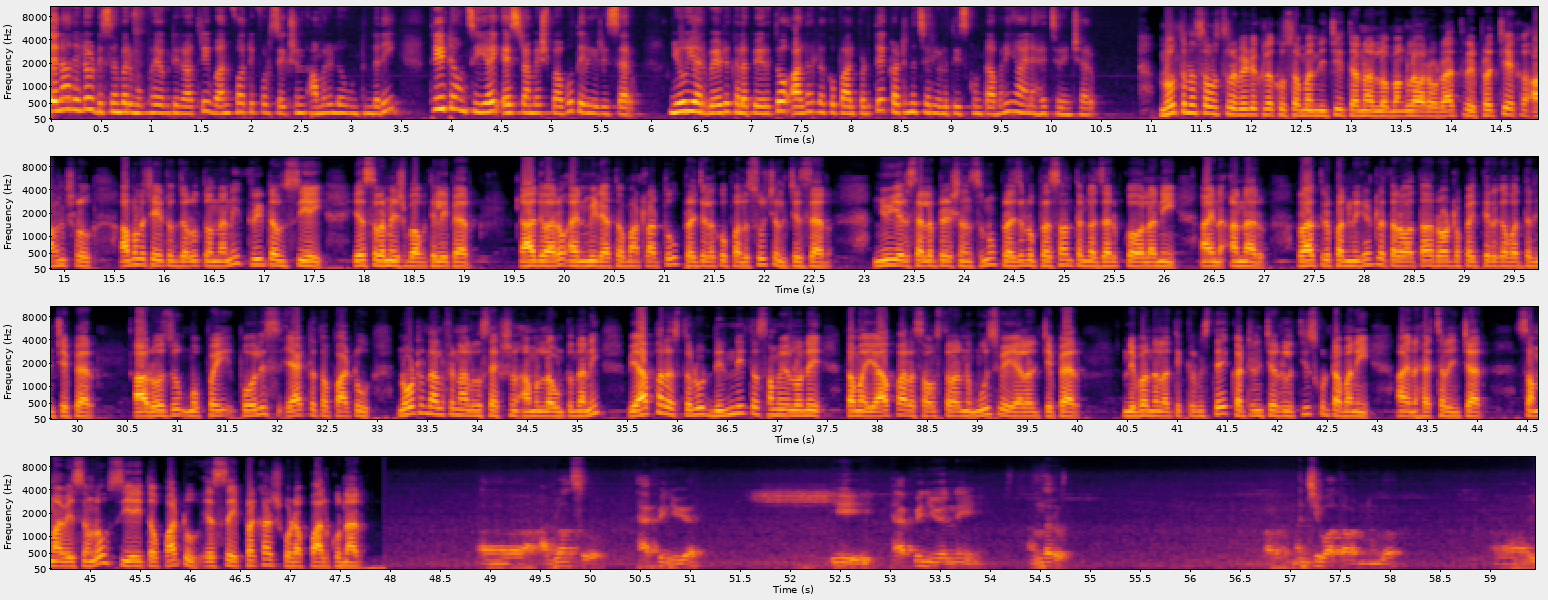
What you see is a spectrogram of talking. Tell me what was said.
తెనాలిలో డిసెంబర్ ముప్పై ఒకటి రాత్రి వన్ ఫార్టీ ఫోర్ సెక్షన్ అమలులో ఉంటుందని three town CI S Ramesh Babu తెలియజేశారు. న్యూ ఇయర్ వేడుకల పేరుతో అల్లర్లకు పాల్పడితే కఠిన చర్యలు తీసుకుంటామని ఆయన హెచ్చరించారు. నూతన సంవత్సర వేడుకలకు సంబంధించి తెనాల్లో మంగళవారం రాత్రి ప్రత్యేక ఆంక్షలు అమలు చేయడం జరుగుతుందని three town CI S Ramesh Babu తెలిపారు. ఆదివారం ఆయన మీడియాతో మాట్లాడుతూ ప్రజలకు పలు సూచనలు చేశారు. న్యూ ఇయర్ సెలబ్రేషన్స్ను ప్రజలు ప్రశాంతంగా జరుపుకోవాలని ఆయన అన్నారు. రాత్రి పన్నెండు గంటల తర్వాత రోడ్లపై తిరగవద్దని చెప్పారు. ఆ రోజు ముప్పై పోలీస్ యాక్ట్తో పాటు నూట నలభై నాలుగు సెక్షన్ అమల్లో ఉంటుందని వ్యాపారస్తులు నిర్ణీత సమయంలోనే తమ వ్యాపార సంస్థలను మూసివేయాలని చెప్పారు. నిబంధనలు అతిక్రమిస్తే కఠిన చర్యలు తీసుకుంటామని ఆయన హెచ్చరించారు. సమావేశంలో సిఐతో పాటు ఎస్ఐ ప్రకాష్ కూడా పాల్గొన్నారు. Advance happy new year. ఈ హ్యాపీ న్యూ ఇయర్ని అందరూ మంచి వాతావరణంలో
